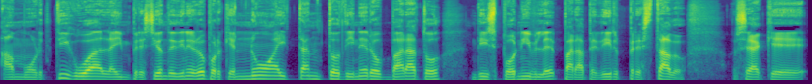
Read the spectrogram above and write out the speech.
amortigua la impresión de dinero porque no hay tanto dinero barato disponible para pedir prestado. O sea que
